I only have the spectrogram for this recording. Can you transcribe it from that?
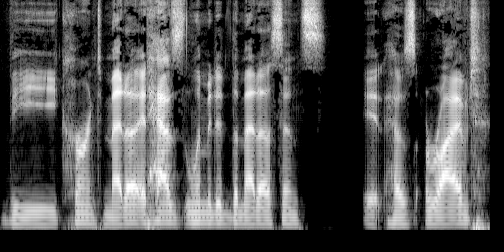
the current meta. It has limited the meta since it has arrived.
